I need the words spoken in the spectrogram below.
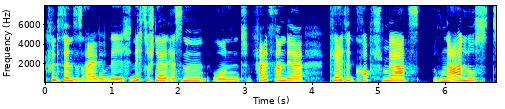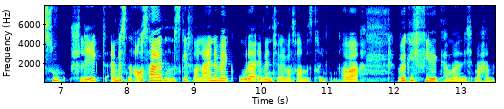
Quintessenz ist eigentlich nicht zu schnell essen und falls dann der Kälte-Kopfschmerz gnadenlos zuschlägt, ein bisschen aushalten und es geht von alleine weg oder eventuell was Warmes trinken. Aber Wirklich viel kann man nicht machen.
